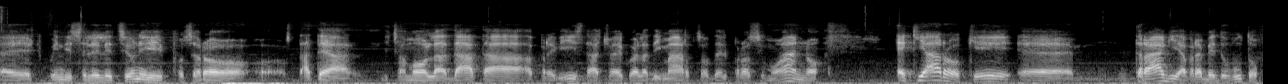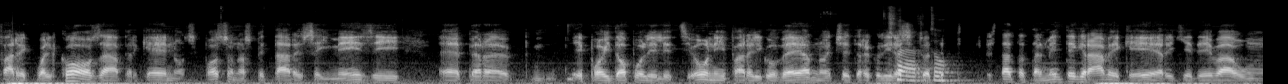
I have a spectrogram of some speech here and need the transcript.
eh, quindi se le elezioni fossero state a diciamo, la data prevista, cioè quella di marzo del prossimo anno, è chiaro che eh, Draghi avrebbe dovuto fare qualcosa perché non si possono aspettare sei mesi eh, per, e poi dopo le elezioni fare il governo, eccetera. Così certo. la situazione è stata talmente grave che richiedeva un,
